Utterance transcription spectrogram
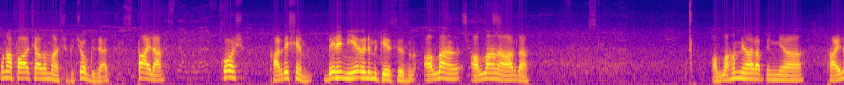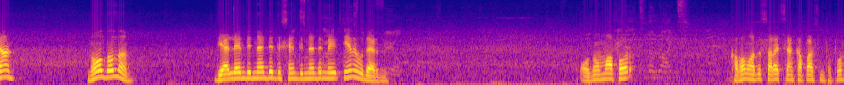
Buna faul çalınmaz çünkü. Çok güzel. Taylan. Koş. Kardeşim beni niye önümü kesiyorsun? Allah Allah'ına Arda. Allah'ım ya Rabbim ya. Taylan. Ne oldu oğlum? Diğerlerini dinlendirdik. Seni dinlendirmeyip diye mi bu derdin? Ozon Wafor kapamadı. Saraç sen kaparsın topu.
